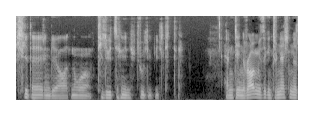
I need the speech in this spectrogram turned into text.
дэлхийд даяар ингээ яваад нөгөө телевизийн нэвтрүүлэг бэлддэг. Харин тийм Raw Music International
